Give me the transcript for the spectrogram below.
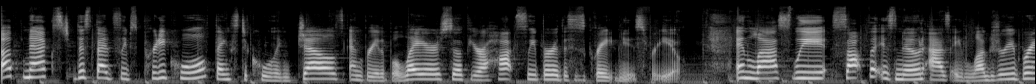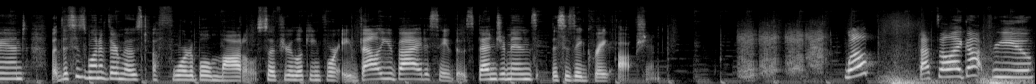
Up next, this bed sleeps pretty cool thanks to cooling gels and breathable layers, so if you're a hot sleeper, this is great news for you. And lastly, Saatva is known as a luxury brand, but this is one of their most affordable models. So if you're looking for a value buy to save those Benjamins, this is a great option. Well, that's all I got for you.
